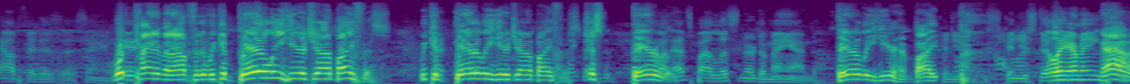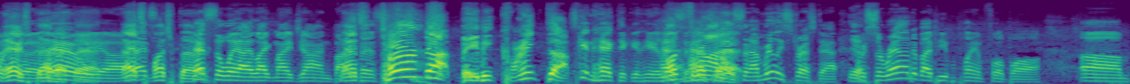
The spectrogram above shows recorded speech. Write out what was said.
outfit is this anyway? what kind of an outfit? We can barely hear John Beifuss. We can barely hear John I Beifuss. Just that's- barely. That's by listener demand. barely hear him. By Can you can you still hear me? Now we're good. better. There we are. That's much better. That's the way I like my John Beifuss. That's turned up, baby. Cranked up. It's getting hectic in here. That's Listen, throttle. listen, I'm really stressed out. Yeah. We're surrounded by people playing football. Um,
